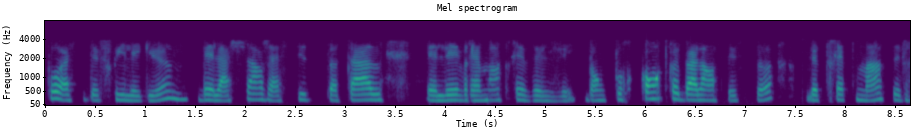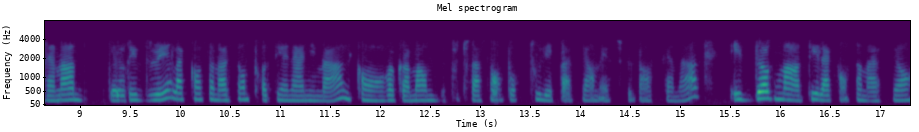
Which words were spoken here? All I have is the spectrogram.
pas assez de fruits et légumes, bien, la charge acide totale, elle est vraiment très élevée. Donc, pour contrebalancer ça, le traitement, c'est vraiment de réduire la consommation de protéines animales qu'on recommande de toute façon pour tous les patients en insuffisance rénale et d'augmenter la consommation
